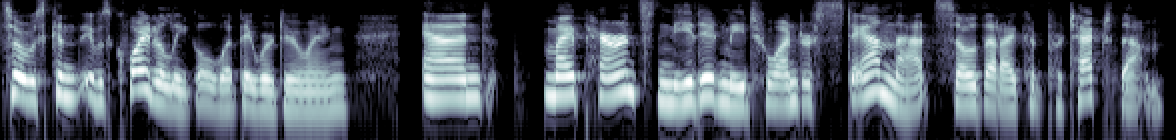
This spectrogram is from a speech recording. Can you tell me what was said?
so it was con- it was quite illegal what they were doing, and my parents needed me to understand that so that I could protect them.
